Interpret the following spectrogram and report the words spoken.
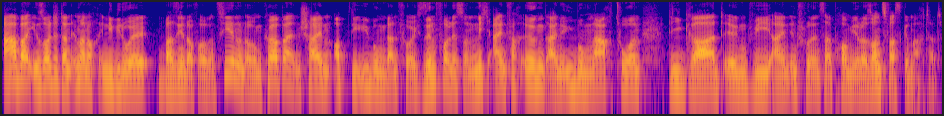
aber ihr solltet dann immer noch individuell basierend auf euren Zielen und eurem Körper entscheiden, ob die Übung dann für euch sinnvoll ist und nicht einfach irgendeine Übung nachtouren, die gerade irgendwie ein Influencer, Promi oder sonst was gemacht hat.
